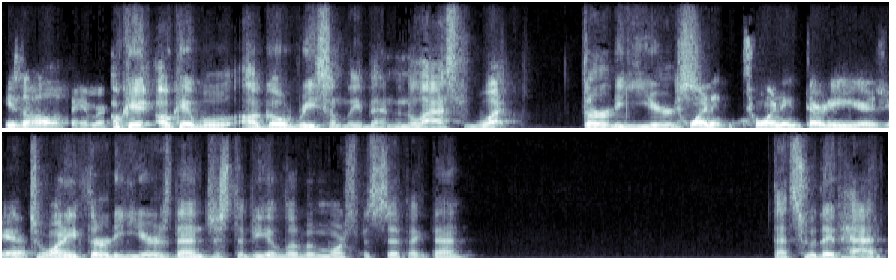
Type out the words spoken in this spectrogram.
he's a Hall of Famer. Okay, okay, well, I'll go recently then. In the last what 30 years 20 20 30 years yeah 20 30 years then just to be a little bit more specific then that's who they've had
